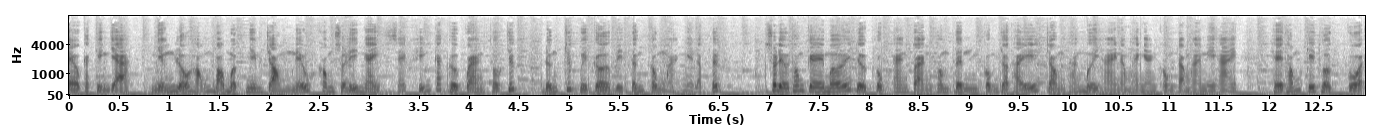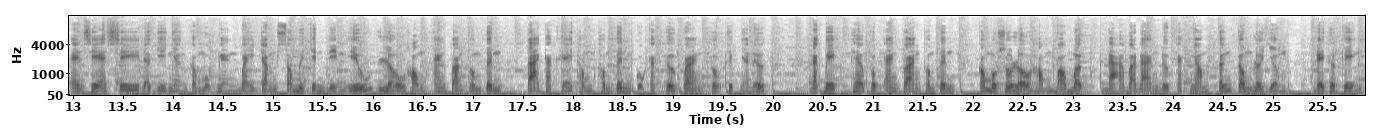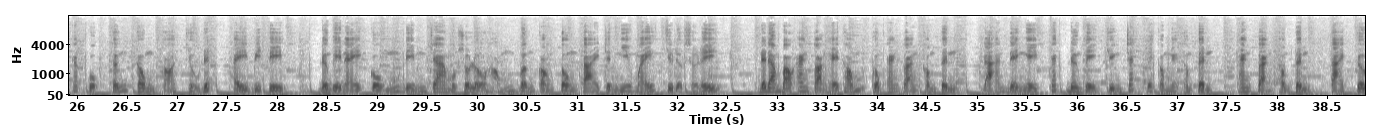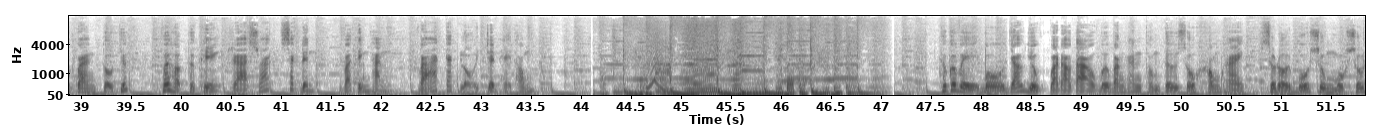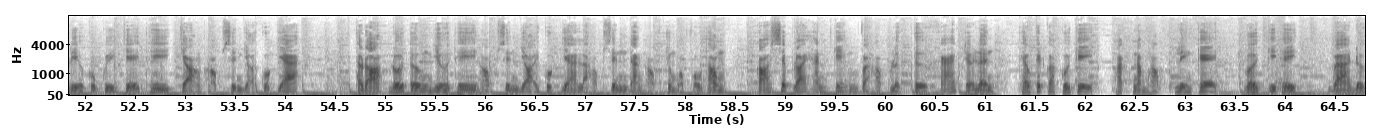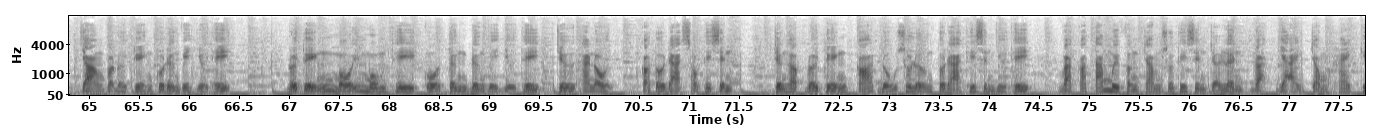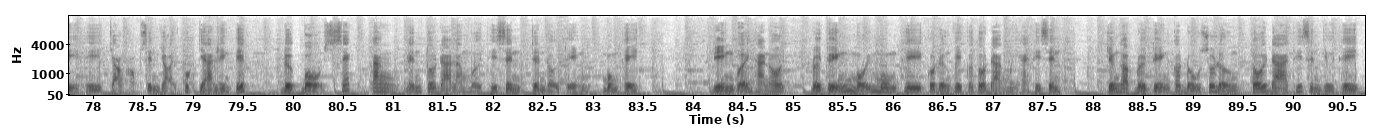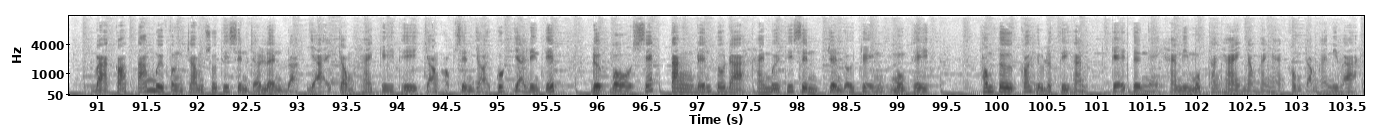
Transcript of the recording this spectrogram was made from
theo các chuyên gia, những lỗ hổng bảo mật nghiêm trọng nếu không xử lý ngay sẽ khiến các cơ quan tổ chức đứng trước nguy cơ bị tấn công mạng ngay lập tức. Số liệu thống kê mới được Cục An toàn Thông tin cũng cho thấy trong tháng 12 năm 2022, hệ thống kỹ thuật của NCSC đã ghi nhận có 1.769 điểm yếu lỗ hổng an toàn thông tin tại các hệ thống thông tin của các cơ quan tổ chức nhà nước. Đặc biệt, theo Cục An toàn Thông tin, có một số lỗ hổng bảo mật đã và đang được các nhóm tấn công lợi dụng để thực hiện các cuộc tấn công có chủ đích APT. Đơn vị này cũng điểm ra một số lỗ hổng vẫn còn tồn tại trên nhiều máy chưa được xử lý. Để đảm bảo an toàn hệ thống, Cục An toàn Thông tin đã đề nghị các đơn vị chuyên trách về công nghệ thông tin, an toàn thông tin tại cơ quan tổ chức phối hợp thực hiện ra soát, xác định và tiến hành vá các lỗi trên hệ thống. Thưa quý vị, Bộ Giáo dục và Đào tạo vừa ban hành thông tư số 02 sửa đổi bổ sung một số điều của quy chế thi chọn học sinh giỏi quốc gia. Theo đó, đối tượng dự thi học sinh giỏi quốc gia là học sinh đang học trung học phổ thông, có xếp loại hành kiểm và học lực từ khá trở lên theo kết quả cuối kỳ hoặc năm học liên kề với kỳ thi và được chọn vào đội tuyển của đơn vị dự thi. Đội tuyển mỗi môn thi của từng đơn vị dự thi trừ Hà Nội có tối đa 6 thí sinh. Trường hợp đội tuyển có đủ số lượng tối đa thí sinh dự thi và có 80% số thí sinh trở lên đoạt giải trong hai kỳ thi chọn học sinh giỏi quốc gia liên tiếp, được Bộ xét tăng đến tối đa là 10 thí sinh trên đội tuyển môn thi. Riêng với Hà Nội, đội tuyển mỗi môn thi của đơn vị có tối đa 12 thí sinh. Trường hợp đội tuyển có đủ số lượng tối đa thí sinh dự thi và có 80% số thí sinh trở lên đoạt giải trong hai kỳ thi chọn học sinh giỏi quốc gia liên tiếp, được Bộ xét tăng đến tối đa 20 thí sinh trên đội tuyển môn thi. Thông tư có hiệu lực thi hành kể từ ngày 21 tháng 2 năm 2023.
